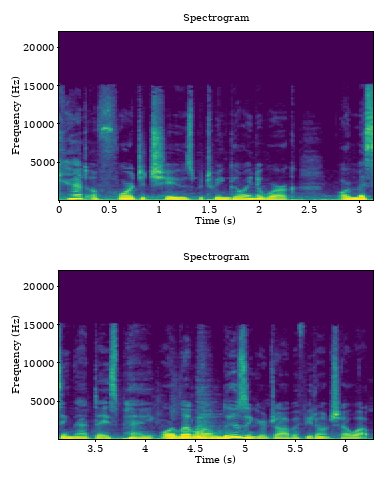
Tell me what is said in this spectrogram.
can't afford to choose between going to work or missing that day's pay, or let alone losing your job if you don't show up.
